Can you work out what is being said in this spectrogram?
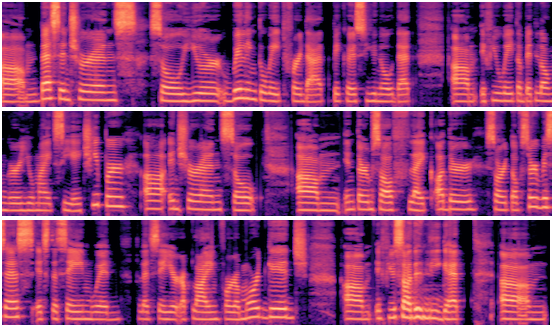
um best insurance so you're willing to wait for that because you know that um if you wait a bit longer you might see a cheaper uh insurance. So um in terms of like other sort of services it's the same with let's say you're applying for a mortgage. Um if you suddenly get um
